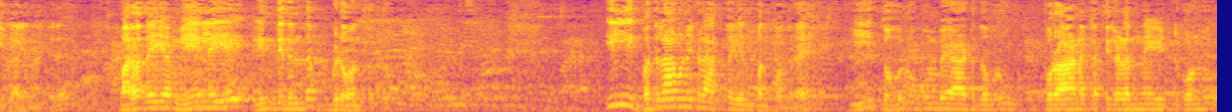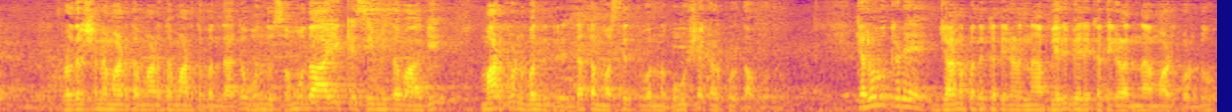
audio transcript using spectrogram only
ಈಗ ಏನಾಗಿದೆ? ಪರದೆಯ ಮೇಲೆಯೇ ಹಿಂದಿನಿಂದ ಬಿಡುವಂಥದ್ದು. ಇಲ್ಲಿ ಬದಲಾವಣೆಗಳಾಗ್ತಾ ಏನು ಬಂತು ಅಂದರೆ, ಈ ತೊಗಲು ಬೊಂಬೆ ಆಟದವರು ಪುರಾಣ ಕಥೆಗಳನ್ನೇ ಇಟ್ಟುಕೊಂಡು ಪ್ರದರ್ಶನ ಮಾಡ್ತಾ ಮಾಡ್ತಾ ಮಾಡ್ತಾ ಬಂದಾಗ ಒಂದು ಸಮುದಾಯಕ್ಕೆ ಸೀಮಿತವಾಗಿ ಮಾಡ್ಕೊಂಡು ಬಂದಿದ್ದರಿಂದ ತಮ್ಮ ಅಸ್ತಿತ್ವವನ್ನು ಬಹುಶಃ ಕಳ್ಕೊಳ್ತಾ ಹೋದರು. ಕೆಲವು ಕಡೆ ಜಾನಪದ ಕಥೆಗಳನ್ನು, ಬೇರೆ ಬೇರೆ ಕಥೆಗಳನ್ನು ಮಾಡಿಕೊಂಡು,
